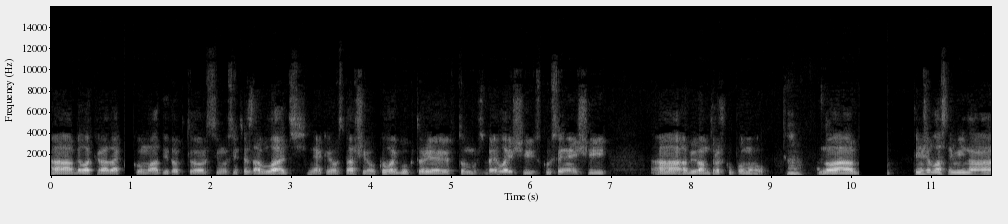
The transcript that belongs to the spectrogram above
a veľakrát ako mladý doktor si musíte zavolať nejakého staršieho kolegu, ktorý je v tom už zbehlejší, skúsenejší a aby vám trošku pomohol. No a tým, že vlastne my na,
